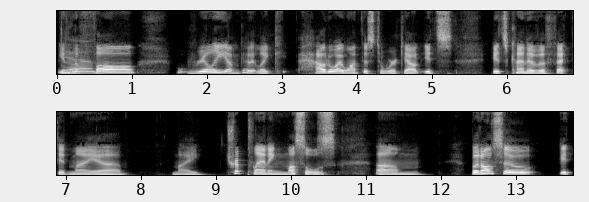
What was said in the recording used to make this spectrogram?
in Yeah. the fall. Really, I'm going to, like, how do I want this to work out? It's, it's kind of affected my, uh, my trip planning muscles. Um, but also it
